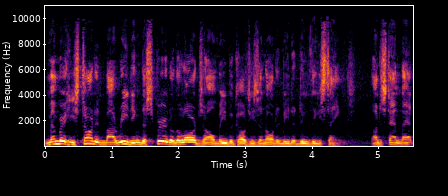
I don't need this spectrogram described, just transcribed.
Remember, he started by reading, The Spirit of the Lord's on me because he's anointed me to do these things. Understand that?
